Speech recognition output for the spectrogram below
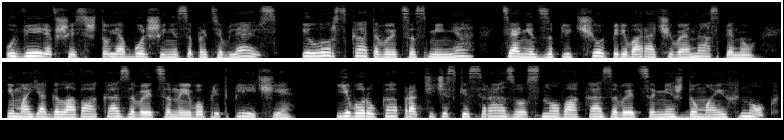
Уверившись, что я больше не сопротивляюсь, и Лор скатывается с меня, тянет за плечо, переворачивая на спину, и моя голова оказывается на его предплечье. Его рука практически сразу снова оказывается между моих ног.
